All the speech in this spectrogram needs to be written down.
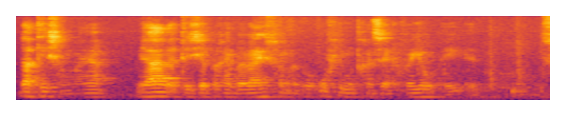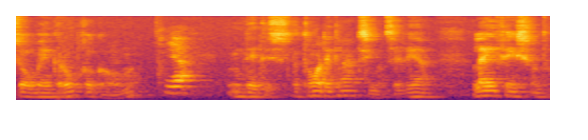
dat is hem. Ja, ja het is, je hebt er geen bewijs van. Of je moet gaan zeggen van joh, ik- zo ben ik erop gekomen. ja, Dit is, dat hoorde ik laatst iemand zeggen. Ja, leven is, want we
